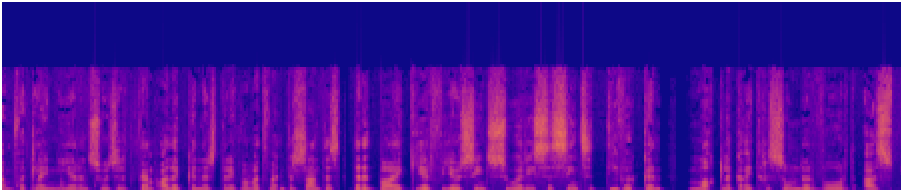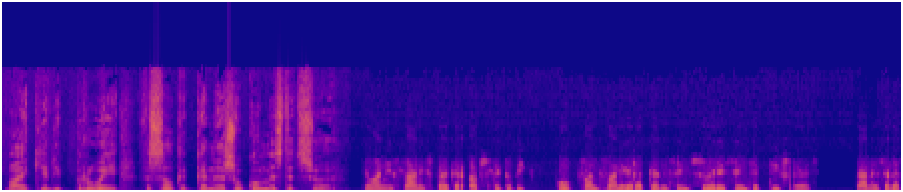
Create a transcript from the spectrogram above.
um, verkleineer en so. So dit kan alle kinders tref, maar wat vir interessant is dat dit baie keer vir jou sensoriese sensitiewe kind maklik uitgesonder word as baie keer die prooi vir sulke kinders. Hoekom is dit so? Johannes Slani spreker absoluut op die kop, want wanneer 'n kind sensories sensitief is, dan is hulle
